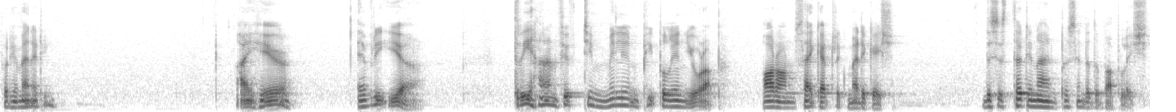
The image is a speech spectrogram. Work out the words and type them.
for humanity. I hear every year, 350 million people in Europe are on psychiatric medication. This is thirty-nine percent of the population.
